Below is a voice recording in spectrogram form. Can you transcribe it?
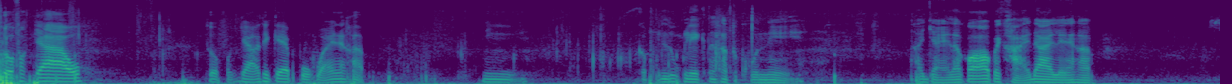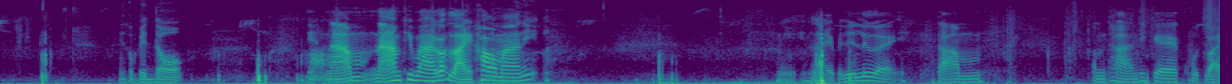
ถั่วฝักยาวถั่วฝักยาวที่แกปลูกไว้นะครับ นี่ก็เป็นลูกเล็กนะครับ ทุกคนนี่ ถ้าใหญ่แล้วก็เอาไปขายได้เลยนะครับ นี่ก็เป็นดอก เนี่ยน้ำน้ำที่มาก็ไหลเข้ามานี่ นี่ไหลไปเรื่อยๆ ตามลำธารที่แกขุดไว้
